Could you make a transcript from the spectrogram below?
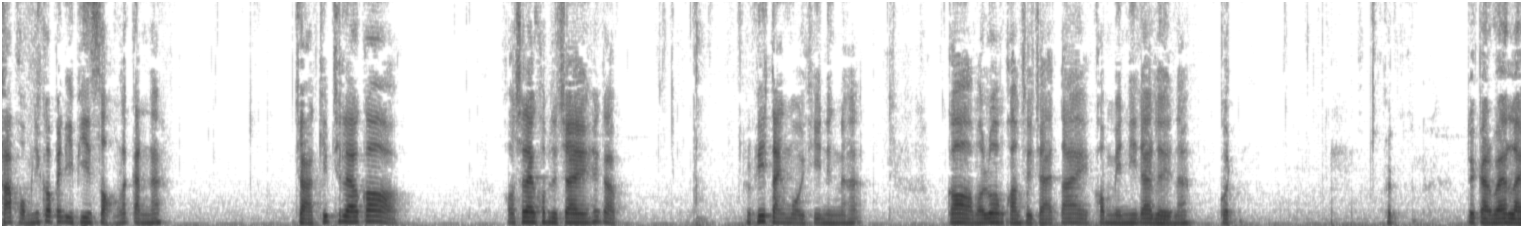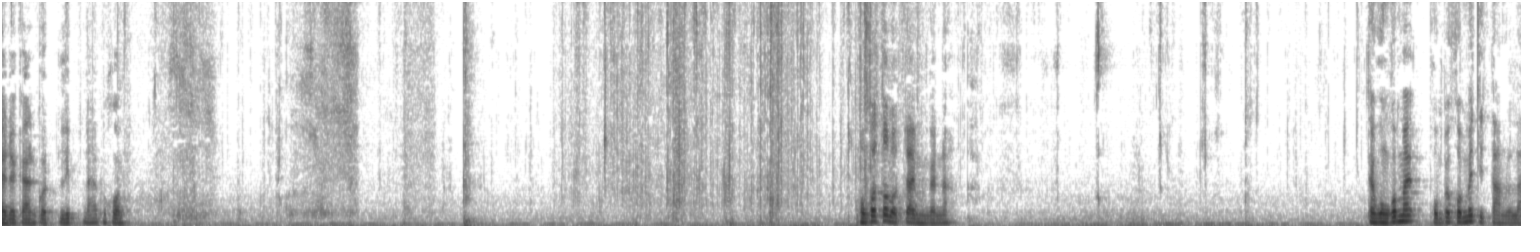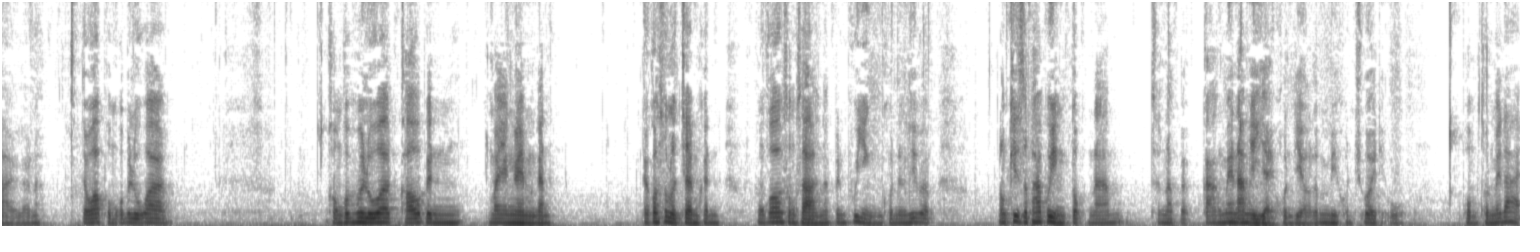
ครับผมนี่ก็เป็น EP สองแล้วกันนะ จากคลิปที่แล้วก็ ขอแสดงความเสียใจให้กับคุณพี่แตงโมอีกทีหนึ่งนะฮะ ก็มาร่วมความเสียใจใต้คอมเมนต์นี้ได้เลยนะ กดกดโดยการแวะไลน์โดยการกดลิฟต์นะครับทุกคน ผมก็ตลดใจเหมือนกันนะ แต่ผมก็ไม่ผมเป็นคนไม่ติดตามละลายแล้วนะแต่ว่าผมก็ไม่รู้ว่าผมก็ไม่รู้ว่าเขาเป็นมายังไงเหมือนกัน แต่ก็สลดใจเหมือนกัน ผมก็สงสารนะเป็นผู้หญิงคนหนึ่งที่แบบลองคิดสภาพผู้หญิงตกน้ำสนับแบบกลางแม่น้ำใหญ่ๆคนเดียว แล้วไม่มีคนช่วยดิโอ้ผมทนไม่ได้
